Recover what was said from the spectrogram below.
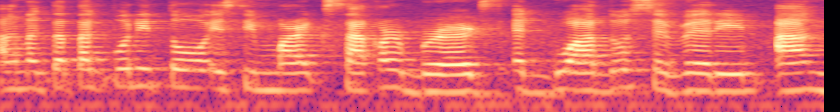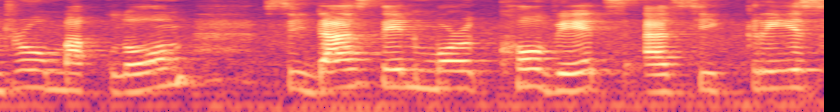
Ang nagtatag po nito is si Mark Zuckerberg, Eduardo Severin, Andrew McClung, si Dustin Morkovitz at si Chris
